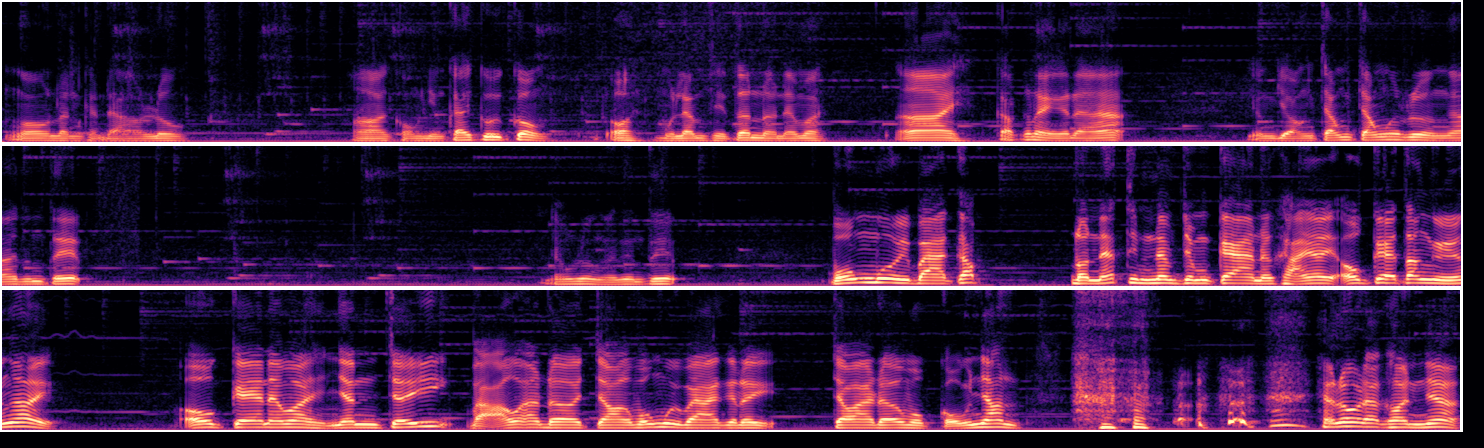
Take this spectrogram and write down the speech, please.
Ngon lành cành đào luôn. Rồi, còn những cái cuối cùng. Rồi 15 thì tin rồi em ơi. Ai, cắt cái này đã. Dọn dọn chống chống cái rừng, ai tính tiếp? Giống đường liên tiếp. 43 cấp Donate thêm 500k nữa, Khải ơi. Ok, Tân Nguyễn ơi. Ok, anh em ơi, Nhanh trí, Bảo AD cho 43 cái đi. Cho AD một củ nhanh. Hello, Đạt Hình nha.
